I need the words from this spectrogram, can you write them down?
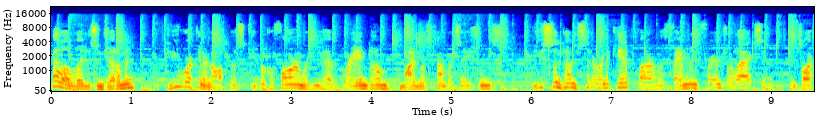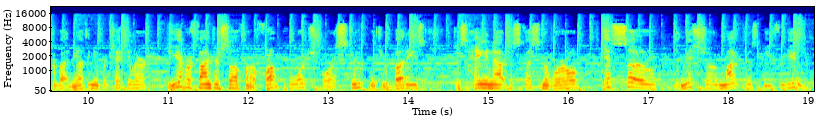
Hello, ladies and gentlemen. Do you work in an office cubicle farm where you have random, mindless conversations? Do you sometimes sit around a campfire with family and friends relaxing and talk about nothing in particular? Do you ever find yourself on a front porch or a stoop with your buddies just hanging out discussing the world? If so, then this show might just be for you.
